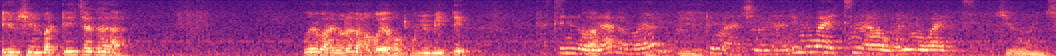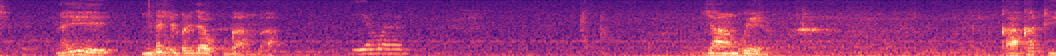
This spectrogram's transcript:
Eyo kyembadde njagala. Webali olaba kagoye kakunyumidde kati nno olaba mwami Mm. tumakinga ndi mu white naawe oli mu white. Kirungi. Naye nyina kyembalira okugamba. Ye mwami jangu eno. Kakati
